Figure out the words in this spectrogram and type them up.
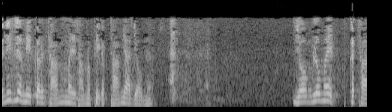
ทีนี้เรื่องนี้ก็ถามไม่ได้ถามหลวงพี่กับถามญาติโยมนะโยมรู้ไหมคาถา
